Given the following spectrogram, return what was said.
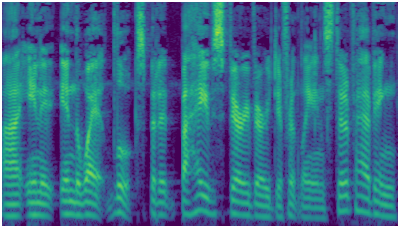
uh, in it, in the way it looks, but it behaves very very differently. Instead of having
